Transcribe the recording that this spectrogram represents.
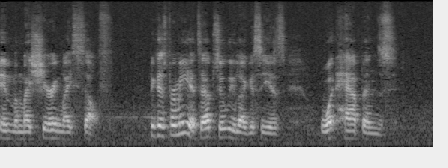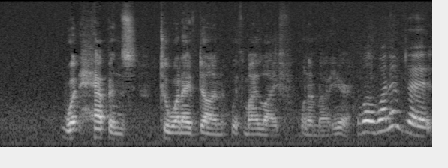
am, am I sharing myself? Because for me, it's absolutely legacy is what happens, what happens to what I've done with my life when I'm not here. Well, one of the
